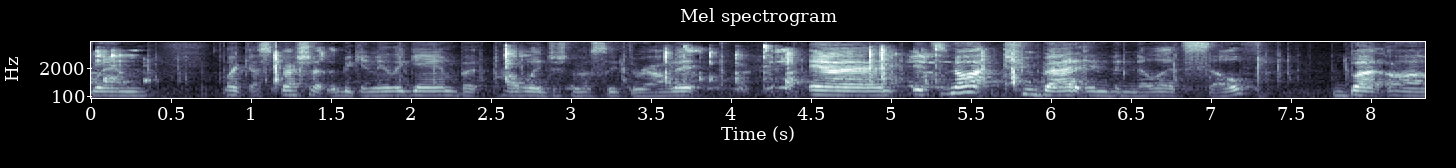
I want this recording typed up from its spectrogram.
when, like, especially at the beginning of the game, but probably just mostly throughout it and it's not too bad in vanilla itself, but um,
